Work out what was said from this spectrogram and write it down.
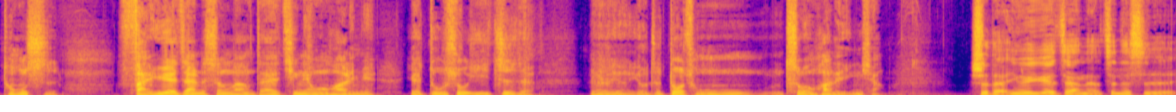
同时，反越战的声浪在青年文化里面也独树一帜的。呃，有着多重次文化的影响。是的，因为越战呢，真的是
